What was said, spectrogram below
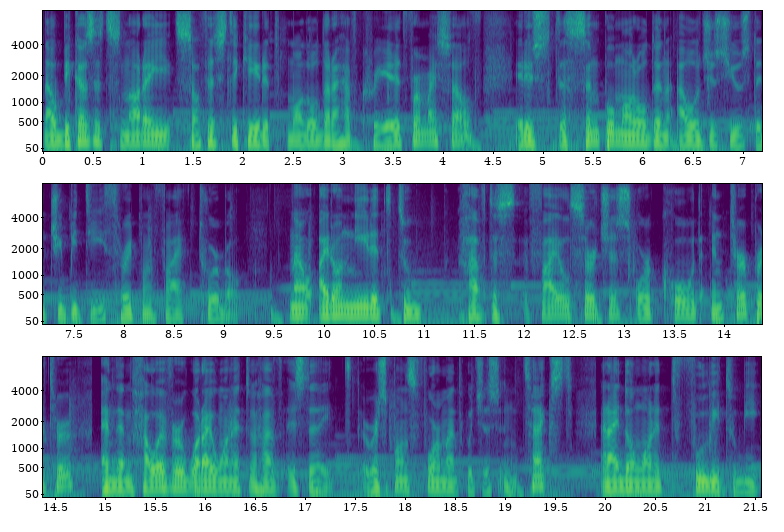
Now because it's not a sophisticated model that I have created for myself, it is the simple model then I will just use the GPT 3.5 Turbo. Now I don't need it to have this file searches or code interpreter and then however what I wanted to have is the response format which is in text and I don't want it fully to be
